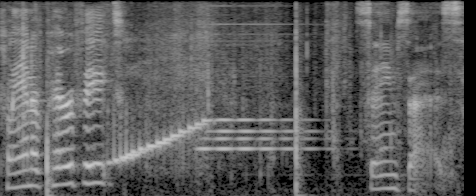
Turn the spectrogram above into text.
Planner Perfect. Same size.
